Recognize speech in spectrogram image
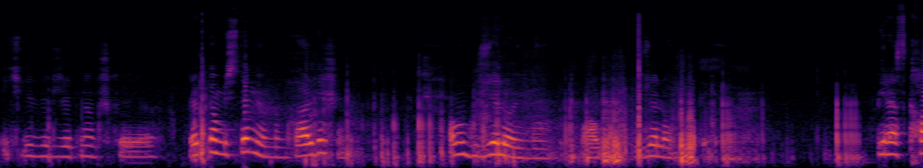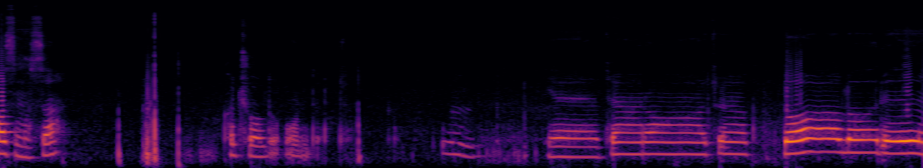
ya. İkidir reklam çıkıyor ya. Reklam istemiyorum ben kardeşim. Ama güzel oyun ha. Vallahi güzel oyun. Biraz kasmasa kaç oldu? 14. Yeter artık dağlarında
